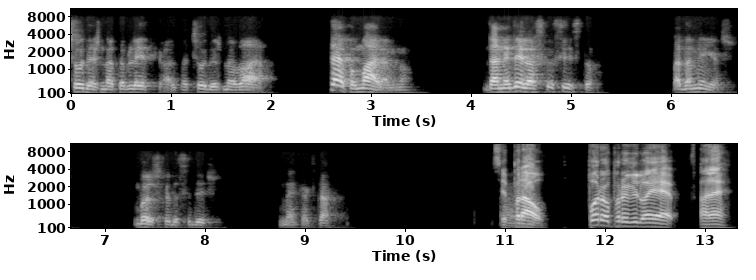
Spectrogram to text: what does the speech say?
čudežna tabletka ali pa čudežna vaja. Vse je pomalem. No? Da ne delaš skozi isto, pa da migaš, boljš, da sediš. Nekako tako. Se pravi, prvo pravilo je, ne,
